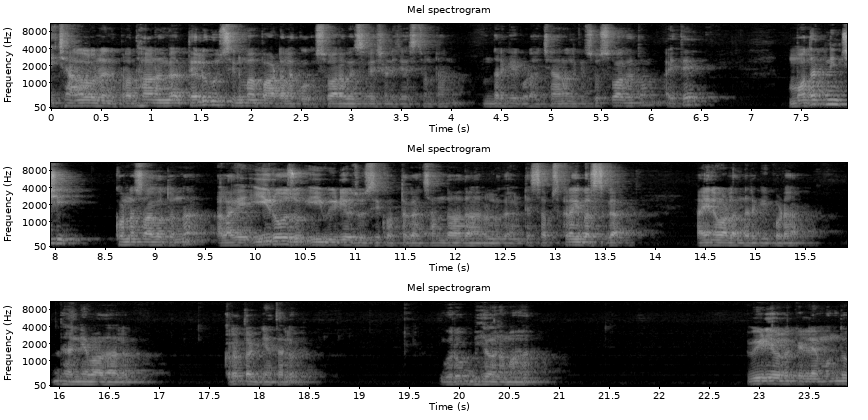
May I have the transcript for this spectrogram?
ఈ ఛానల్లో నేను ప్రధానంగా తెలుగు సినిమా పాటలకు స్వర విశ్లేషణ చేస్తుంటాను. అందరికీ కూడా ఛానల్కి సుస్వాగతం. అయితే మొదటి నుంచి కొనసాగుతున్న అలాగే ఈరోజు ఈ వీడియో చూసి కొత్తగా చందాదారులుగా అంటే సబ్స్క్రైబర్స్గా అయిన వాళ్ళందరికీ కూడా ధన్యవాదాలు కృతజ్ఞతలు. గురుభ్యో నమ. వీడియోలోకి వెళ్ళే ముందు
